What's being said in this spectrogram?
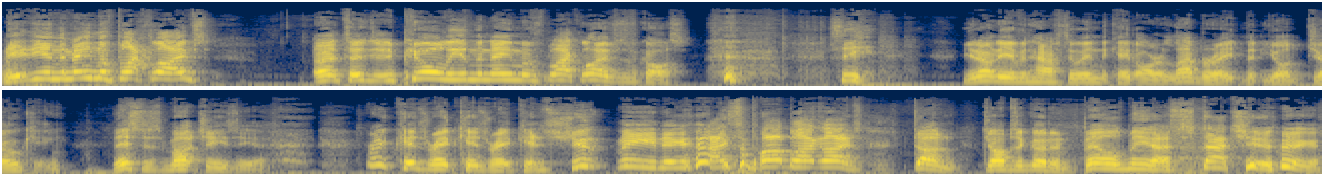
In the name of Black Lives, uh, to, purely in the name of Black Lives, of course. See, you don't even have to indicate or elaborate that you're joking. This is much easier. rape kids, rape kids, rape kids. Shoot me, nigga. I support Black Lives. Done. Job's are good and Build me a statue, nigga.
